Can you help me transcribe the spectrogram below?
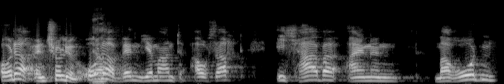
oder, Entschuldigung, oder ja. wenn jemand auch sagt, ich habe einen maroden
